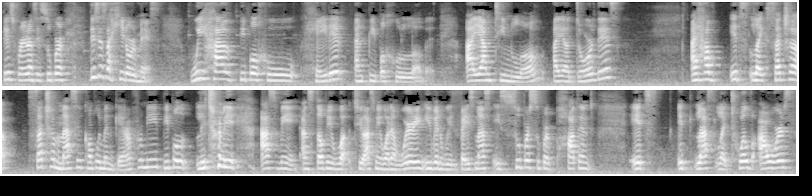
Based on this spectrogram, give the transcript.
This fragrance is super, this is a hit or miss. We have people who hate it and people who love it. I am team love. I adore this. I have, it's like such a such a massive compliment getter for me. People literally ask me and stop me what to ask me what I'm wearing, even with face mask. It's super, super potent. It's it lasts like 12 hours.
